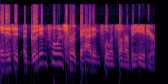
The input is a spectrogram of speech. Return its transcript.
And is it a good influence or a bad influence on our behavior?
